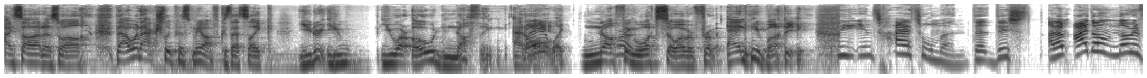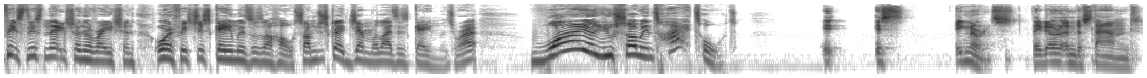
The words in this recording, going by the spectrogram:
I saw that as well. That one actually pissed me off because that's like you do you you are owed nothing at all, like nothing whatsoever from anybody. The entitlement that this I don't I don't know if it's this next generation or if it's just gamers as a whole. So I'm just going to generalize as gamers, right? Why are you so entitled? It it's ignorance. They don't understand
